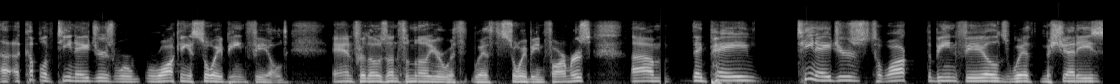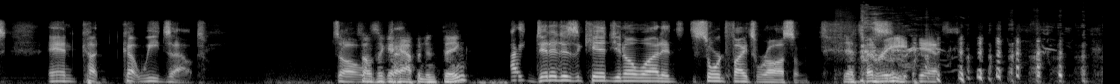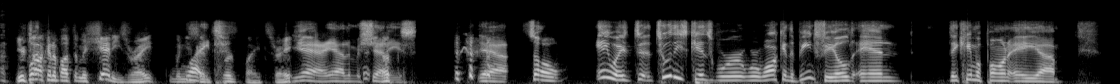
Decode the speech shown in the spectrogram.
a a couple of teenagers were, were walking a soybean field, and for those unfamiliar with with soybean farmers, um, they pay teenagers to walk the bean fields with machetes and cut cut weeds out. So Sounds like a happening thing. I did it as a kid. You know what? It's sword fights were awesome. That's That's great. Yeah, You're talking about the machetes, right? When you Right. said sword fights, right? yeah, yeah. The machetes. yeah. So anyway, t- two of these kids were were walking the bean field and they came upon a uh,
